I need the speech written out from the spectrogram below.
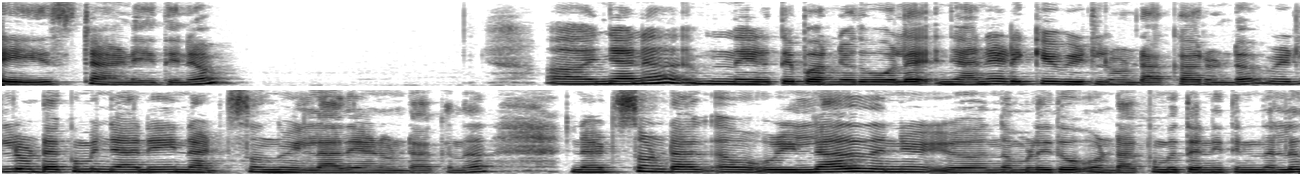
ടേസ്റ്റാണ് ഇതിന്. ഞാൻ നേരത്തെ പറഞ്ഞതുപോലെ ഞാൻ ഇടയ്ക്ക് വീട്ടിലുണ്ടാക്കാറുണ്ട്. വീട്ടിലുണ്ടാക്കുമ്പോൾ ഞാൻ ഈ നട്ട്സ് ഒന്നും ഇല്ലാതെയാണ് ഉണ്ടാക്കുന്നത്. നട്ട്സ് ഉണ്ടാ ഇല്ലാതെ തന്നെ നമ്മളിത് ഉണ്ടാക്കുമ്പോൾ തന്നെ ഇതിന് നല്ല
